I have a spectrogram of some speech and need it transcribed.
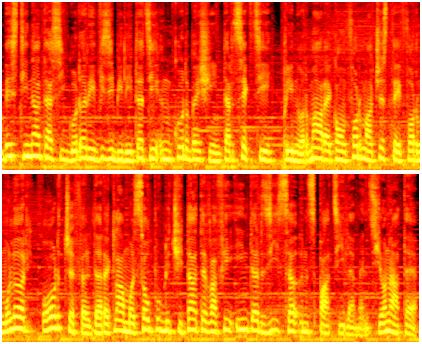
destinate asigurării vizibilității în curbe și intersecții secții. Prin urmare, conform acestei formulări, orice fel de reclamă sau publicitate va fi interzisă în spațiile menționate.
